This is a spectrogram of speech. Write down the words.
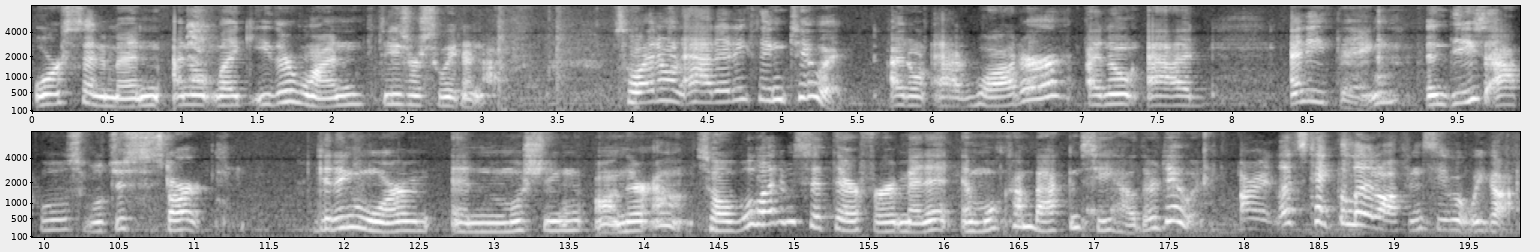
or cinnamon. I don't like either one. These are sweet enough. So I don't add anything to it. I don't add water. I don't add anything. And these apples will just start getting warm and mushing on their own. So we'll let them sit there for a minute and we'll come back and see how they're doing. Alright, let's take the lid off and see what we got.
